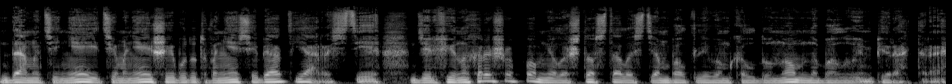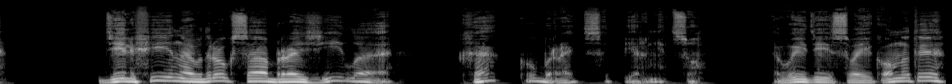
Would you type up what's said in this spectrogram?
Дамы теней и темнейшие будут вне себя от ярости. Дельфина хорошо помнила, что стало с тем болтливым колдуном на балу императора. Дельфина вдруг сообразила, как убрать соперницу. Выйдя из своей комнаты,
